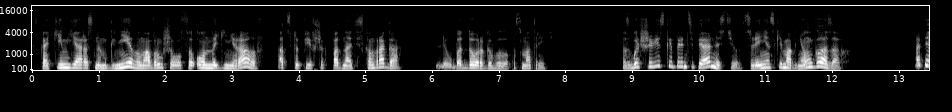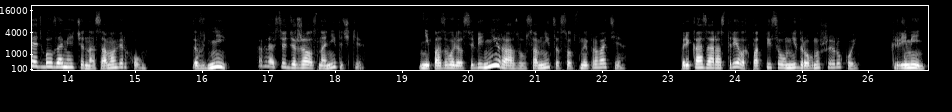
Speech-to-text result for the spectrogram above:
С каким яростным гневом обрушивался он на генералов, отступивших под натиском врага. Любо дорого было посмотреть. С большевистской принципиальностью, с ленинским огнем в глазах. опять был замечен на самом верху. В дни, когда все держалось на ниточке, не позволил себе ни разу усомниться в собственной правоте. Приказы о расстрелах подписывал не дрогнувшей рукой. Кремень.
